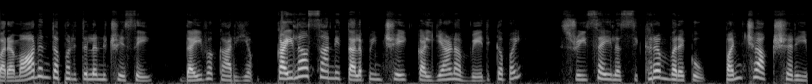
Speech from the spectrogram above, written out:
పరమానంద పరమానందపరితులను చేసే దైవకార్యం. కైలాసాన్ని తలపించే కళ్యాణ వేదికపై శ్రీశైల శిఖరం వరకు పంచాక్షరి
